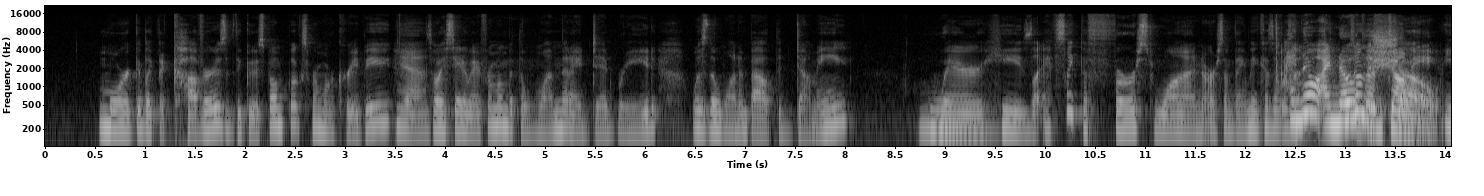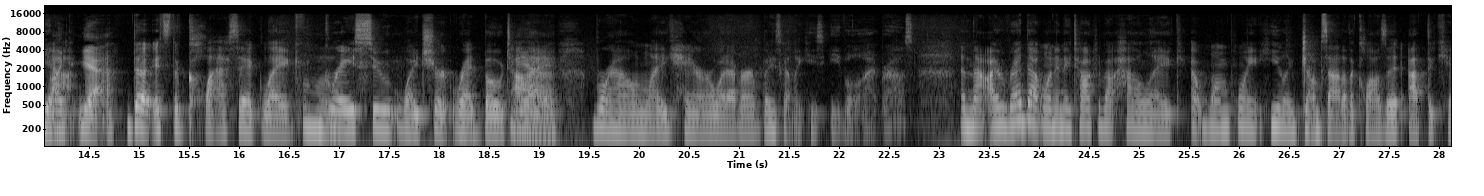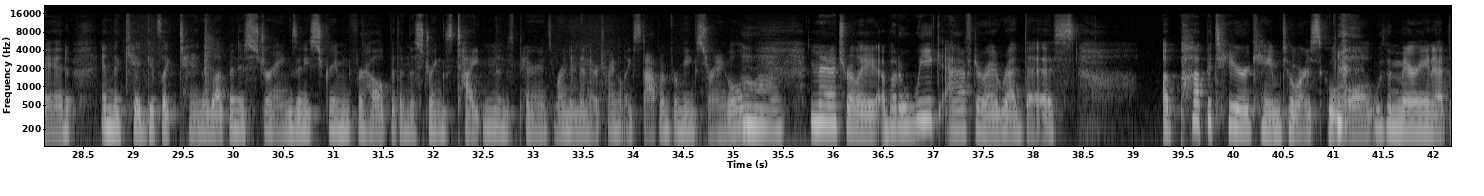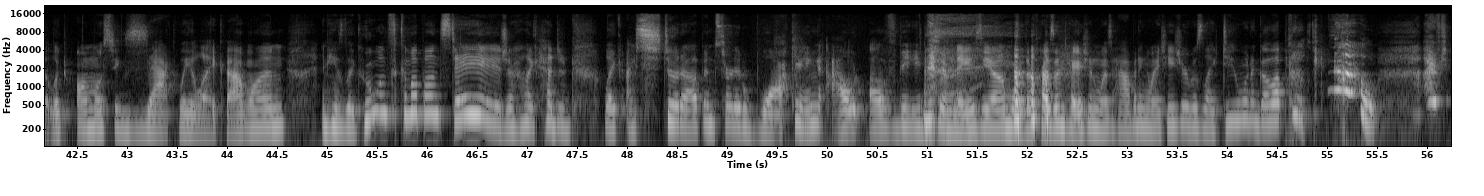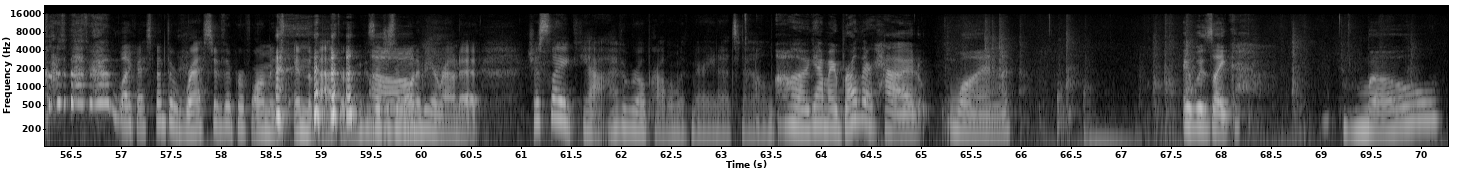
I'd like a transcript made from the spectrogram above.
more good. Like the covers of the Goosebump books were more creepy. Yeah. So I stayed away from them. But the one that I did read was the one about the dummy. Where mm. he's like, it's like the first one or something because it was. I know, I know on the, show. dummy. Yeah, Like, yeah. the it's the classic like mm-hmm. gray suit, white shirt, red bow tie, Yeah. brown like hair or whatever. But he's got like these evil eyebrows. And that I read that one and they talked about how like at one point he like jumps out of the closet at the kid and the kid gets like tangled up in his strings and he's screaming for help, but then the strings tighten and his parents run in and they're trying to like stop him from being strangled. Mm-hmm. Naturally, about a week after I read this, a puppeteer came to our school with a marionette that looked almost exactly like that one. And he's like who wants to come up on stage? And i like had to like i stood up and started walking out of the gymnasium where the presentation was happening. My teacher was like do you want to go up? I like, no! I have to go to the bathroom! Like i spent the rest of the performance in the bathroom because i just didn't want to be around it. Just like yeah i have a real problem with marionettes now. Oh yeah, my brother had one. It was like Moe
